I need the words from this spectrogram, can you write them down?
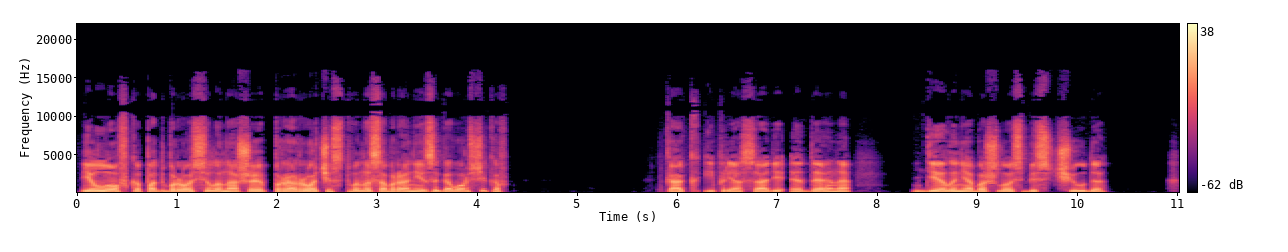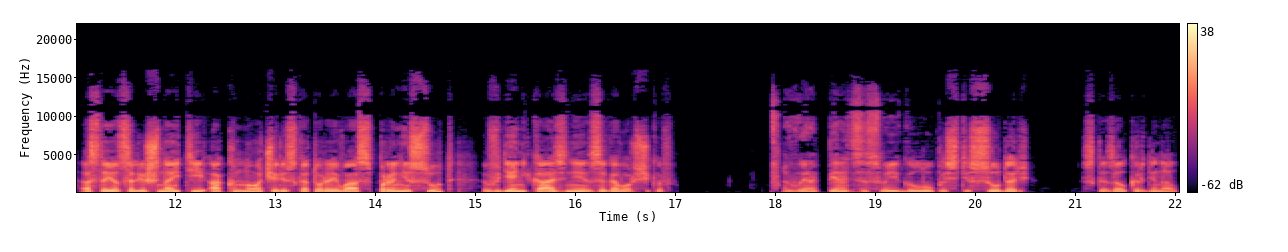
и ловко подбросила наше пророчество на собрании заговорщиков. Как и при осаде Эдена, Дело не обошлось без чуда. Остается лишь найти окно, через которое вас пронесут в день казни заговорщиков. — Вы опять за свои глупости, сударь, — сказал кардинал.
